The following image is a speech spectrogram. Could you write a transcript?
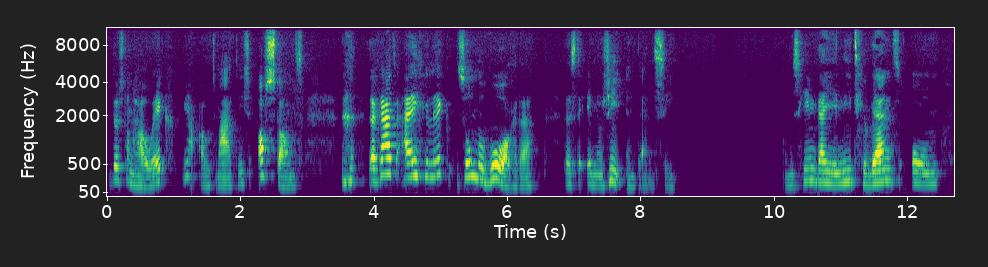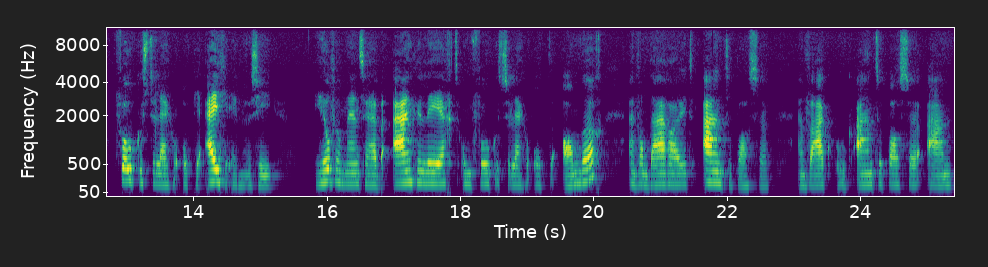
Dus dan hou ik ja, automatisch afstand. Dat gaat eigenlijk zonder woorden. Dat is de energieintentie. Misschien ben je niet gewend om focus te leggen op je eigen energie. heel veel mensen hebben aangeleerd om focus te leggen op de ander en van daaruit aan te passen. En vaak ook aan te passen aan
